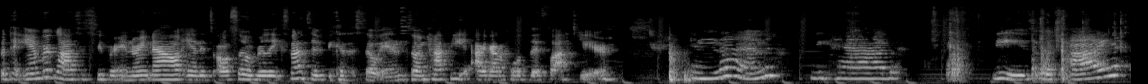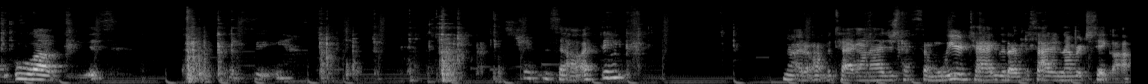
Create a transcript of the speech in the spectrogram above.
but the amber glass is super in right now and it's also really expensive because it's so in. So I'm happy I got a hold of this last year. And then we have these, which I love these. Let's see. Let's check this out. I think, no, I don't have the tag on it. I just have some weird tag that I've decided never to take off.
